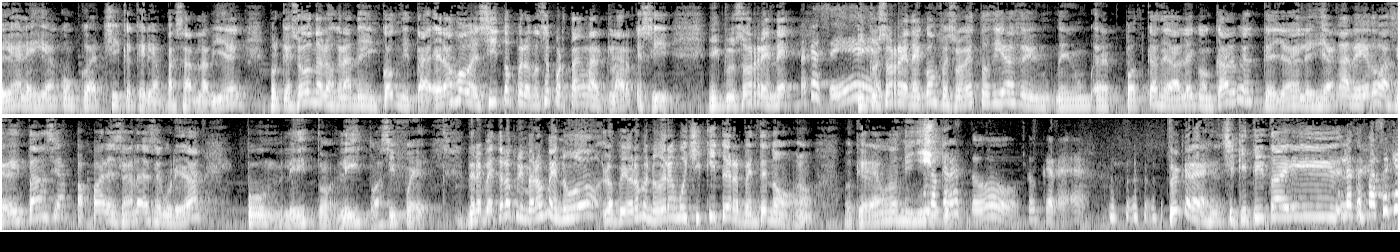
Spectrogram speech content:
Ellos elegían con cuál chica querían pasarla bien, porque eso es una de las grandes incógnitas. Eran jovencitos, pero no se portaban mal, claro que sí. Incluso René, Claro que sí. Incluso René confesó en estos días en, en un- en el podcast de Ale con Calves que ellas elegían a dedo hacia distancia, papá, le la de seguridad, pum, listo, listo, así fue. De repente los primeros menudos, los primeros menudos eran muy chiquitos y de repente no, ¿no? Porque eran unos niñitos. ¿Tú crees tú? ¿Tú crees? ¿Tú crees? Chiquitito ahí. Lo que pasa es que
